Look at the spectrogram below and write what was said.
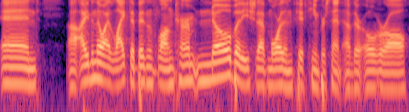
And uh, even though I like the business long term, nobody should have more than 15% of their overall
